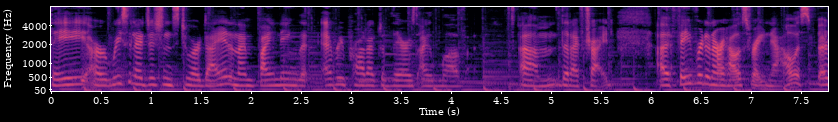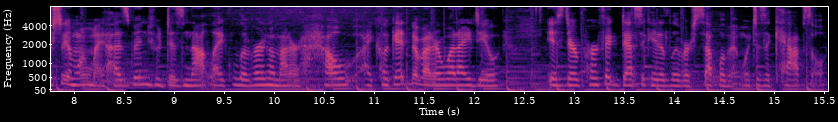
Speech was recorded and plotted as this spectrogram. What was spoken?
They are recent additions to our diet, and I'm finding that every product of theirs I love um, that I've tried. A favorite in our house right now, especially among my husband who does not like liver no matter how I cook it, no matter what I do, is their perfect desiccated liver supplement, which is a capsule.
